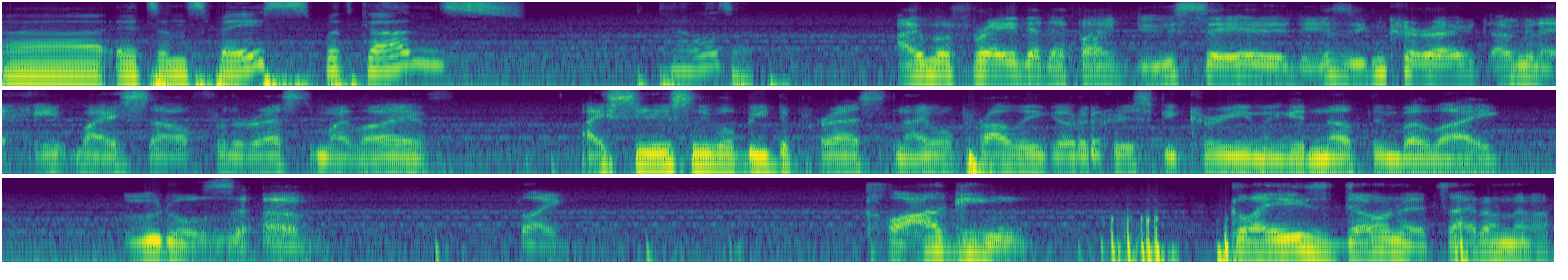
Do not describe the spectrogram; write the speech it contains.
uh, it's in space with guns. What the hell is it? I'm afraid that if I do say it, it is incorrect. I'm gonna hate myself for the rest of my life. I seriously will be depressed, and I will probably go to Krispy Kreme and get nothing but like oodles of like clogging glazed donuts. I don't know.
